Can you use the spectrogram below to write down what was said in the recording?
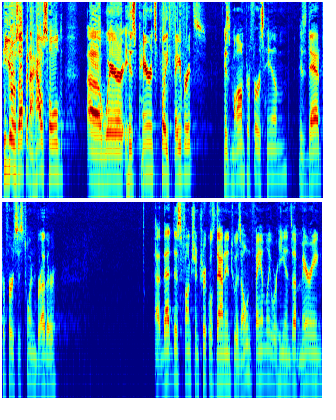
He grows up in a household uh, where his parents play favorites. His mom prefers him. His dad prefers his twin brother. Uh, that dysfunction trickles down into his own family where he ends up marrying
